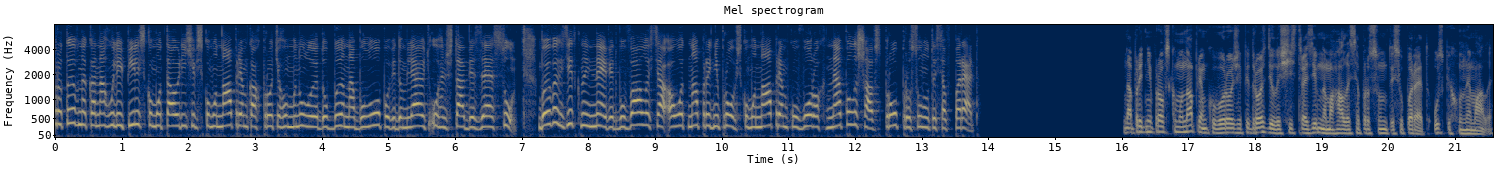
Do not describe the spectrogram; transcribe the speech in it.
Противника на Гуляйпільському та Оріхівському напрямках протягом минулої доби не було, повідомляють у Генштабі ЗСУ. Бойових зіткнень не відбувалося, а от на Придніпровському напрямку ворог не полишав спроб просунутися вперед. На Придніпровському напрямку ворожі підрозділи шість разів намагалися просунутись уперед. Успіху не мали.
